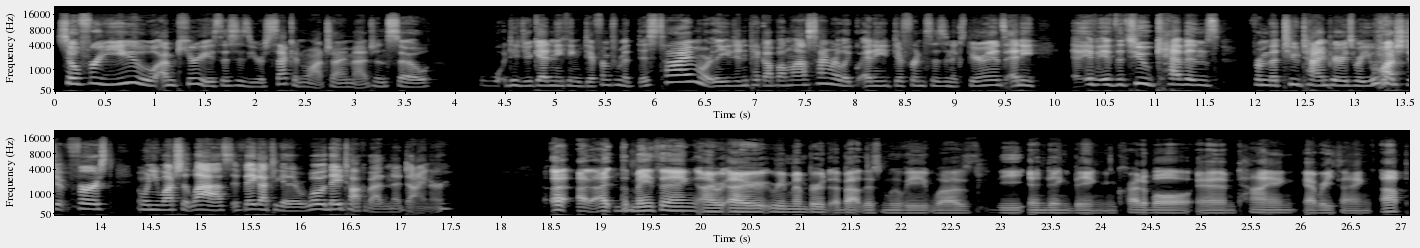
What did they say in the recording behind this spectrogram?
so for you, I'm curious. This is your second watch, I imagine. So, wh- did you get anything different from it this time, or that you didn't pick up on last time, or like any differences in experience? Any, if if the two Kevins from the two time periods where you watched it first and when you watched it last, if they got together, what would they talk about in a diner? Uh, I, I, the main thing I, I remembered about this movie was the ending being incredible and tying everything up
